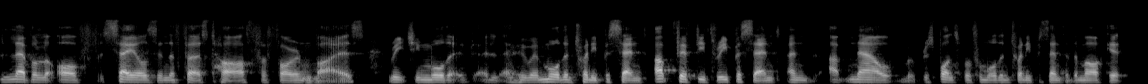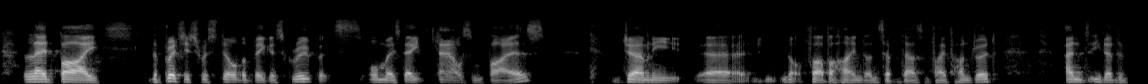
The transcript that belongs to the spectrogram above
level of sales in the first half for foreign mm-hmm. buyers reaching more than uh, who were more than 20% up 53% and up now responsible for more than 20% of the market led by the british were still the biggest group it's almost 8000 buyers germany uh, not far behind on 7500 and you know the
